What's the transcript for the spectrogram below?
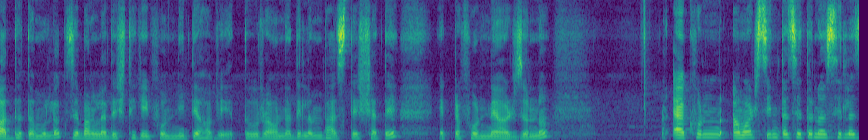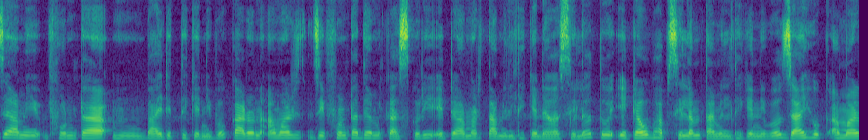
বাধ্যতামূলক, যে বাংলাদেশ থেকেই ফোন নিতে হবে। তো রওনা দিলাম ভাস্তের সাথে একটা ফোন নেওয়ার জন্য। এখন আমার চিন্তা চেতনা ছিল যে আমি ফোনটা বাইরের থেকে নিব। কারণ আমার যে ফোনটা দিয়ে আমি কাজ করি, এটা আমার তামিল থেকে নেওয়া ছিল। তো এটাও ভাবছিলাম তামিল থেকে নিব। যাই হোক, আমার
